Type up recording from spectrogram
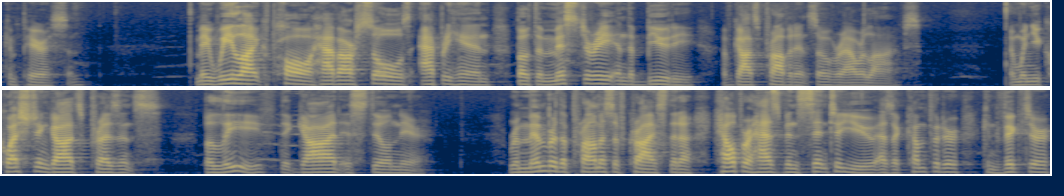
comparison. May we, like Paul, have our souls apprehend both the mystery and the beauty of God's providence over our lives. And when you question God's presence, believe that God is still near. Remember the promise of Christ that a helper has been sent to you as a comforter, convictor,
